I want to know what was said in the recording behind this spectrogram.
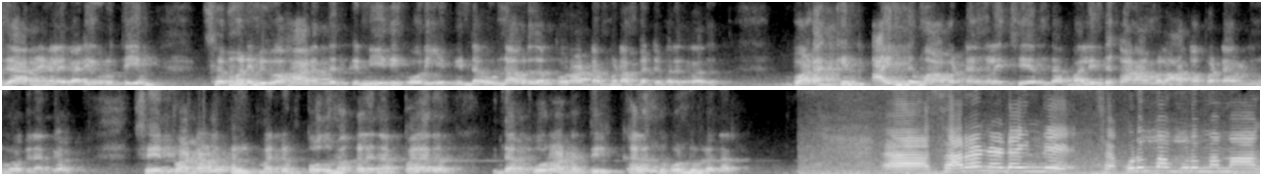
விசாரணைகளை வலியுறுத்தியும் செம்மணி விவகாரத்திற்கு நீதி கோரியும் இந்த உண்ணாவிரத போராட்டம் இடம்பெற்று வருகிறது. வடக்கின் ஐந்து மாவட்டங்களைச் சேர்ந்த வலிந்து காணாமல் ஆக்கப்பட்டவர்களின் உறவினர்கள் செயற்பாட்டாளர்கள் மற்றும் பொதுமக்கள் என பலரும் இந்த போராட்டத்தில் கலந்து கொண்டுள்ளனர். சரணடைந்து ச- குடும்பம் குடும்பமாக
